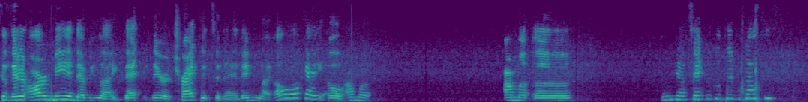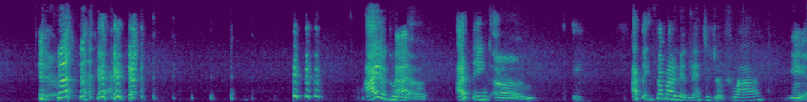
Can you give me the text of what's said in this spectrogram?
Because there are men that be like that. They're attracted to that. They be like, oh, okay. Oh, I'm a, I'm a. Uh, do we have technical difficulties? I agree I- though. I think um, I think somebody that matches your fly, yeah.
